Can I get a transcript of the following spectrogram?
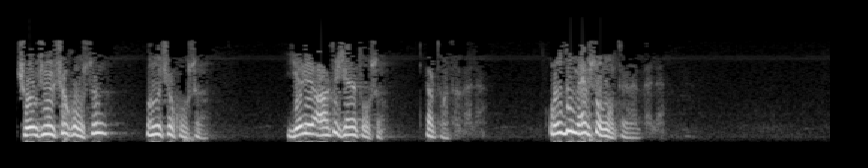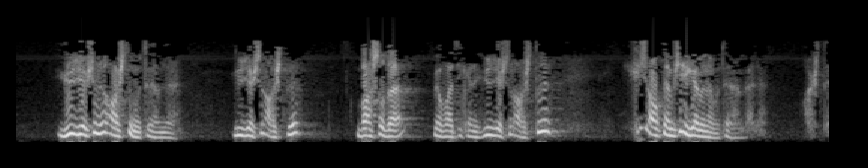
Çocuğu çok olsun, malı çok olsun. Yeri artı cennet olsun. Dört ortada böyle. Oldu hepsi oldu muhtemelen. Yüz yaşını aştı muhtemelen. Yüz yaşını aştı. Başta da vefat etken yüz yaşını aştı. Hiç aklına bir şey gelmedi muhtemelen böyle. Aştı.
